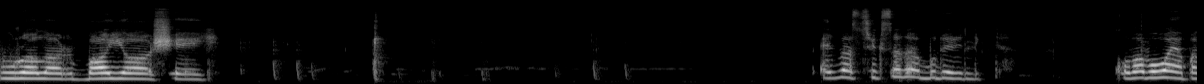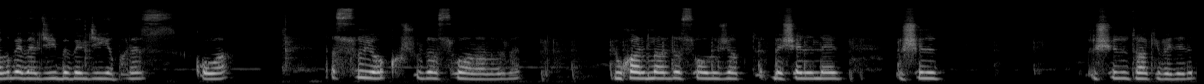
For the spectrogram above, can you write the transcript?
Buralar bayağı şey. Elmas çıksa da bu derinlikte. Kova bova yapalım. Ebelciyi bebelciyi yaparız. Kova. Da su yok. Şurada su alalım hemen. Yukarılarda su olacaktı. Beşerilerin ışığını ışığını takip edelim.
